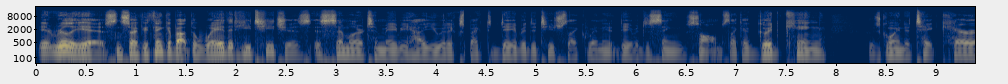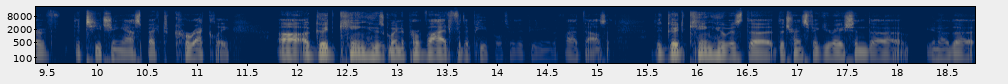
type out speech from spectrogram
It really is. And so if you think about the way that he teaches is similar to maybe how you would expect David to teach like when David is singing psalms, like a good king who's going to take care of the teaching aspect correctly. Uh, a good king who's going to provide for the people through the feeding of the 5000 the good king who is the the transfiguration the you know the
